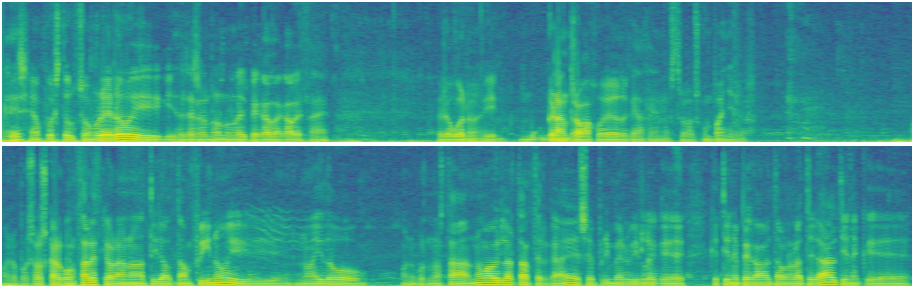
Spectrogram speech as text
que ¿eh? se han puesto un sombrero y quizás eso no, no le pega en la cabeza, ¿eh? Pero bueno, bien, gran trabajo el que hacen nuestros compañeros. Bueno, pues Óscar González, que ahora no ha tirado tan fino y no ha ido, bueno, pues no está, no va a birlar tan cerca, ¿eh? ese primer birle que, que tiene pegado al tablón lateral, tiene que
